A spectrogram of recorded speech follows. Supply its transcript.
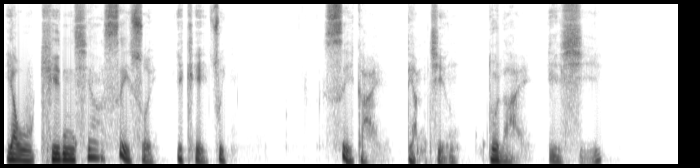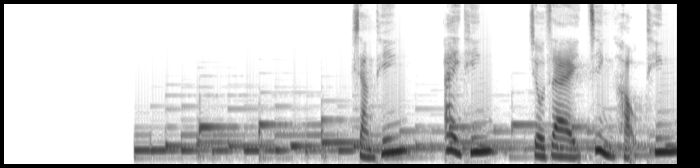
也有轻声细碎一溪水，世界点睛落来一时，想听爱听，就在静好听。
